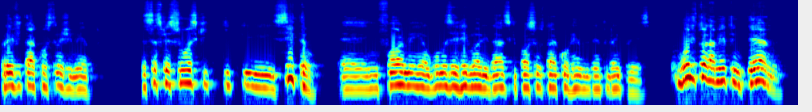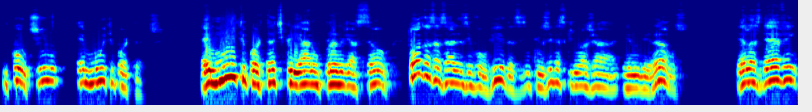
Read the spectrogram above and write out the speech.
para evitar constrangimento. Essas pessoas que, que, que citam é, informem algumas irregularidades que possam estar ocorrendo dentro da empresa. Monitoramento interno e contínuo é muito importante. É muito importante criar um plano de ação. Todas as áreas envolvidas, inclusive as que nós já enumeramos, elas devem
